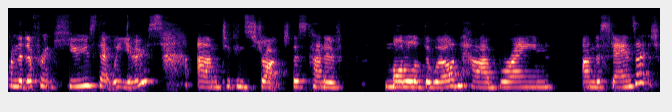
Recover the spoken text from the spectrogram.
and the different cues that we use um, to construct this kind of model of the world and how our brain understands it,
